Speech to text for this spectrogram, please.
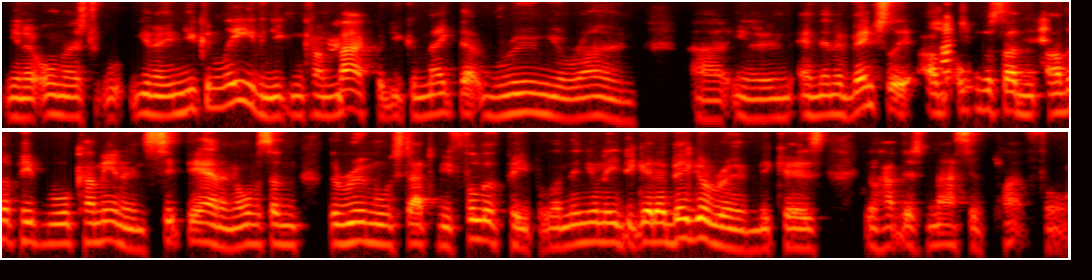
you know, almost, you know, and you can leave and you can come back, but you can make that room your own uh, you know, and, and, then eventually all of a sudden other people will come in and sit down and all of a sudden the room will start to be full of people and then you'll need to get a bigger room because you'll have this massive platform.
